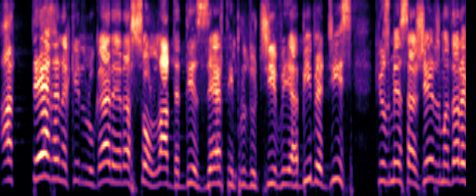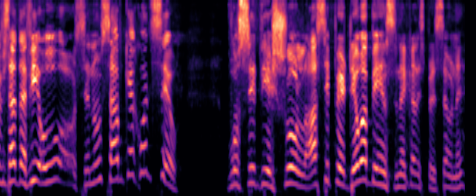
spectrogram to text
a terra naquele lugar era assolada, deserta, improdutiva, e a Bíblia diz que os mensageiros mandaram avisar Davi: oh, você não sabe o que aconteceu. Você deixou lá, você perdeu a benção, né? Aquela expressão, né?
